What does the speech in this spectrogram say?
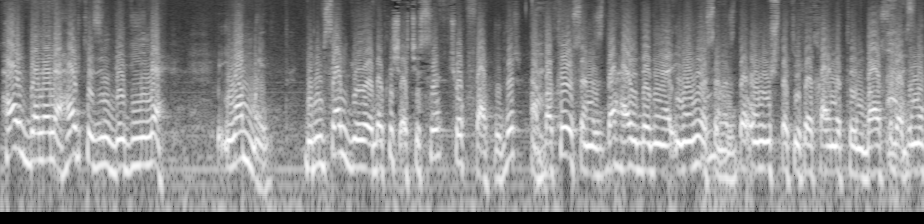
her denene, herkesin dediğine inanmayın. Bilimsel göğe bakış açısı çok farklıdır. Ha, Evet. Bakıyorsanız da her dediğine inanıyorsanız da onu 3 dakika kaynatayım, basura Evet. bunu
